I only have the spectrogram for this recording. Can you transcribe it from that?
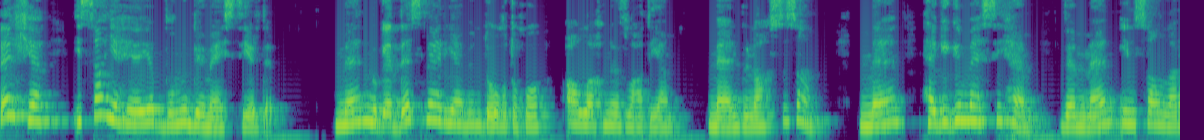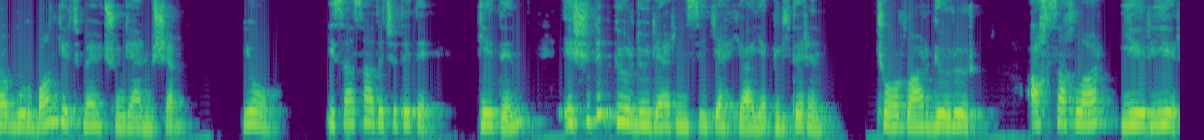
Bəlkə İsa Yəhyaya bunu demək istəyirdi. Mən müqəddəs Məryəmin doğduğu Allahın övladıyam. Mən günahsızam. Mən həqiqi Məsihəm və mən insanlara qurban getmək üçün gəlmişəm. Yox, İsa sadəcə dedi: "Gedin, eşidib gördüklərinizi Yəhyaya bildirin. Korlar görür, axsaqlar yeriyir,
